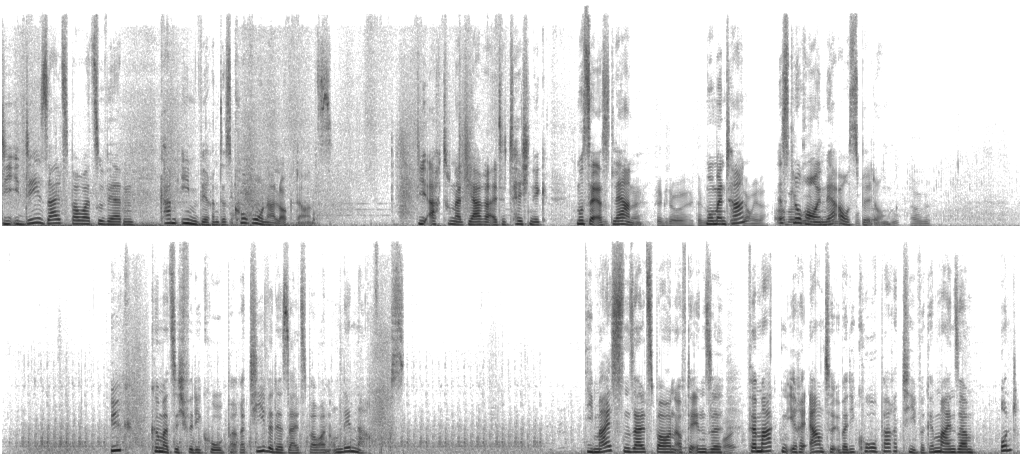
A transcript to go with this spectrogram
Die Idee, Salzbauer zu werden, kam ihm während des Corona-Lockdowns. Die 800 Jahre alte Technik muss er erst lernen. Momentan ist Laurent in der Ausbildung. Hugues kümmert sich für die Kooperative der Salzbauern um den Nachwuchs. Die meisten Salzbauern auf der Insel vermarkten ihre Ernte über die Kooperative gemeinsam und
